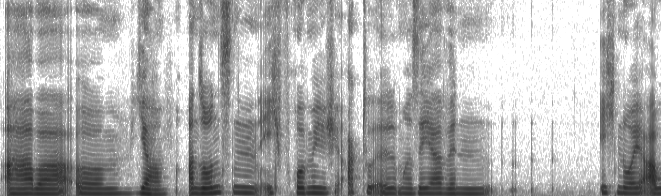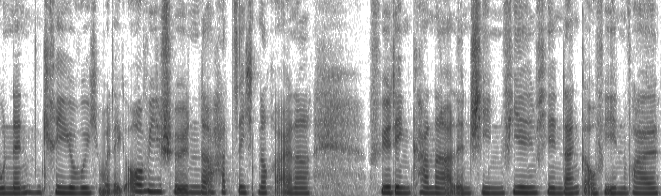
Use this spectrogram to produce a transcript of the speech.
Aber ähm, ja, ansonsten, ich freue mich aktuell immer sehr, wenn ich neue Abonnenten kriege, wo ich immer denke, oh, wie schön, da hat sich noch einer für den Kanal entschieden. Vielen, vielen Dank auf jeden Fall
